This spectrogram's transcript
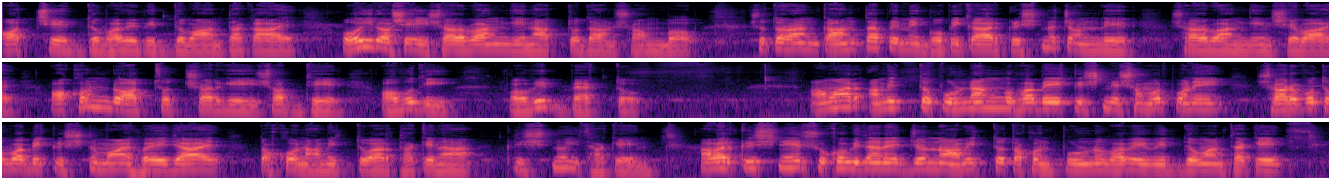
অচ্ছেদ্যভাবে বিদ্যমান থাকায় ওই রসেই সর্বাঙ্গীন আত্মদান সম্ভব। সুতরাং কান্তা প্রেমে গোপিকার কৃষ্ণচন্দ্রের সর্বাঙ্গীন সেবায় অখণ্ড আত্মোৎসর্গেই সদ্ধের অবধি অভিব্যক্ত। আমার আমিত্ব পূর্ণাঙ্গভাবে কৃষ্ণের সমর্পণে সর্বতভাবে কৃষ্ণময় হয়ে যায়, তখন আমিত্ব আর থাকে না। কৃষ্ণই থাকেন। আবার কৃষ্ণের সুখবিধানের জন্য আমিত্ব তখন পূর্ণভাবে বিদ্যমান থাকে।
